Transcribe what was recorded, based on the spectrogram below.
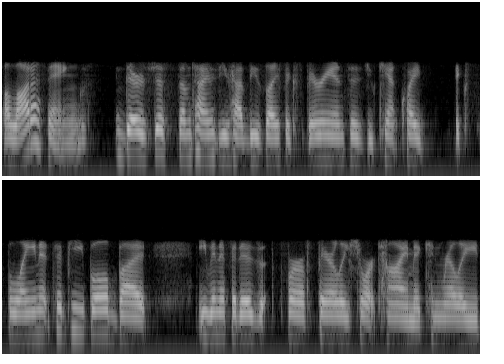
a lot of things. There's just sometimes you have these life experiences, you can't quite explain it to people, but even if it is for a fairly short time, it can really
